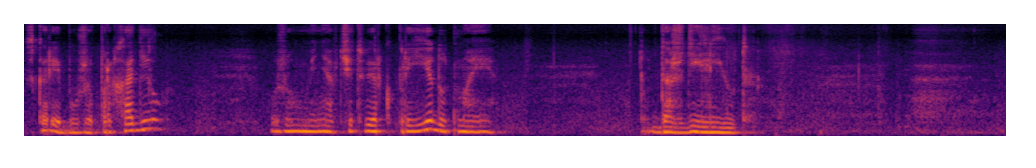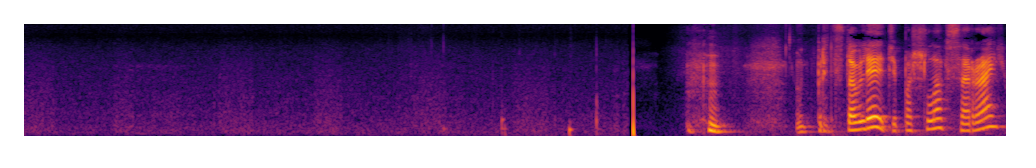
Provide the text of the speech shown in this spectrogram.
Скорее бы уже проходил. Уже у меня в четверг приедут мои. Тут дожди льют. Представляете, пошла в сарай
